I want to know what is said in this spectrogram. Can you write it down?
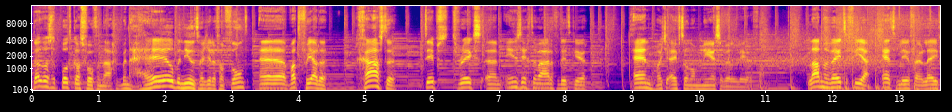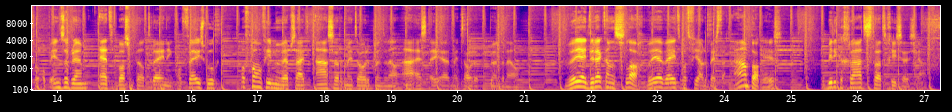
Dat was de podcast voor vandaag. Ik ben heel benieuwd wat je ervan vond. Uh, wat voor jou de gaafste tips, tricks en inzichten waren voor dit keer. En wat je eventueel nog meer zou willen leren van Laat me weten via Leven op Instagram, Training op Facebook of gewoon via mijn website asermethode.nl, asermethode.nl. Wil jij direct aan de slag? Wil jij weten wat voor jou de beste aanpak is? Dan bied ik een gratis strategie sessie aan.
